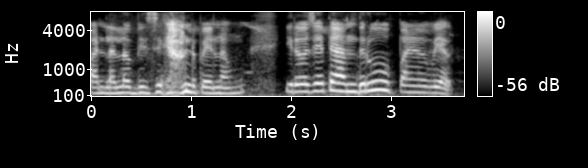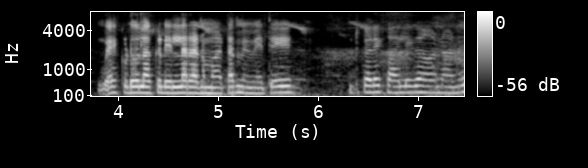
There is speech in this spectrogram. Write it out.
పండ్లలో బిజీగా ఉండిపోయినాము. ఈరోజైతే అందరూ ప ఎక్కడో అక్కడ వెళ్ళారనమాట. మేమైతే ఇంటికడే ఖాళీగా ఉన్నాను.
